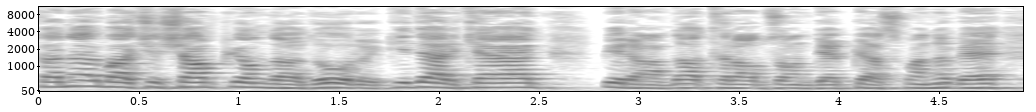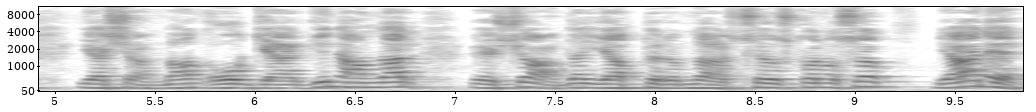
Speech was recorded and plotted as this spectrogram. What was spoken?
Fenerbahçe şampiyonluğa doğru giderken bir anda Trabzon deplasmanı ve yaşanılan o gergin anlar ve şu anda yaptırımlar söz konusu. Yani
